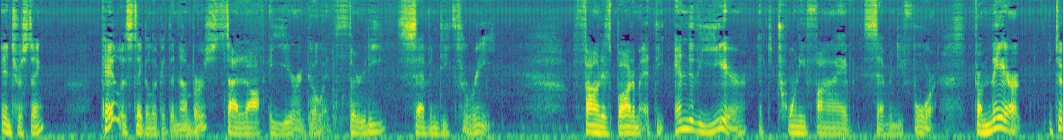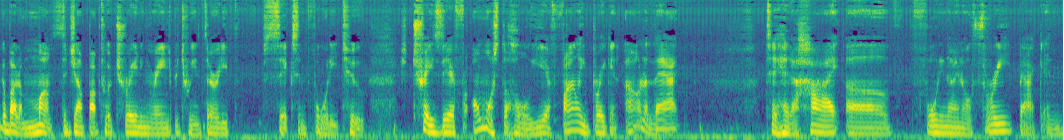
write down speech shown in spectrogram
Interesting. Okay, let's take a look at the numbers. Started off a year ago at 3073. Found its bottom at the end of the year at 2574. From there, it took about a month to jump up to a trading range between 36 and 42. trades there for almost the whole year, finally breaking out of that to hit a high of 4903 back in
